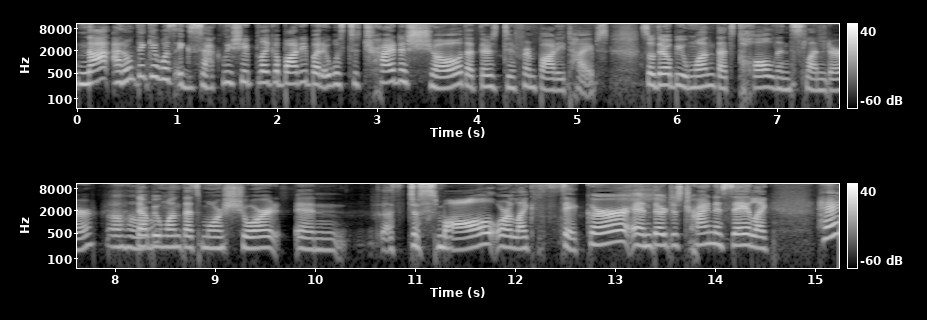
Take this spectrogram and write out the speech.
Not, I don't think it was exactly shaped like a body, but it was to try to show that there's different body types. So there'll be one that's tall and slender. There'll be one that's more short and just small or like thicker. And they're just trying to say like, hey,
